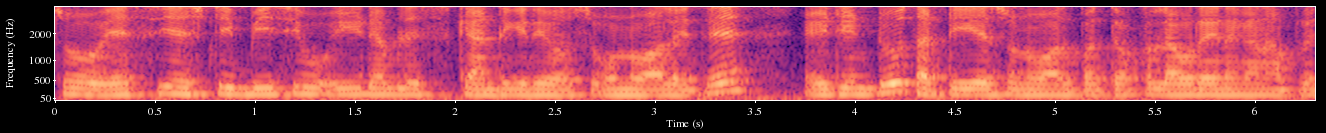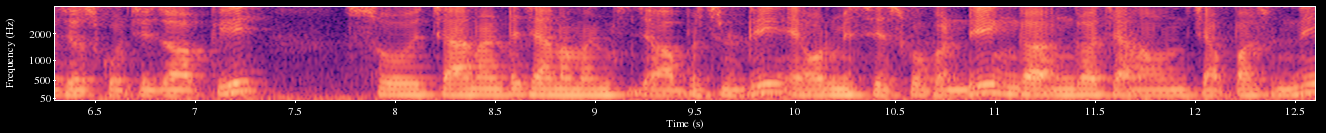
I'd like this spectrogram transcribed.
so SC ST BC EWS category ఉన్న వాళ్ళైతే ఎయిటీన్ టు థర్టీ ఇయర్స్ ఉన్న వాళ్ళు ప్రతి ఒక్కళ్ళు ఎవరైనా కానీ అప్లై చేసుకోవచ్చు ఈ జాబ్కి సో చాలా అంటే చాలా మంచి ఆపర్చునిటీ ఎవరు మిస్ చేసుకోకండి. ఇంకా ఇంకా చాలా ఉంది చెప్పాల్సింది.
